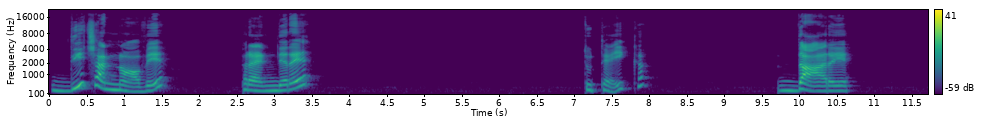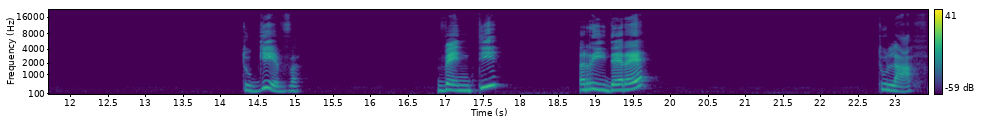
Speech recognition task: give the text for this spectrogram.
19. Prendere. To take. Dare. To give. 20. Ridere. To laugh.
